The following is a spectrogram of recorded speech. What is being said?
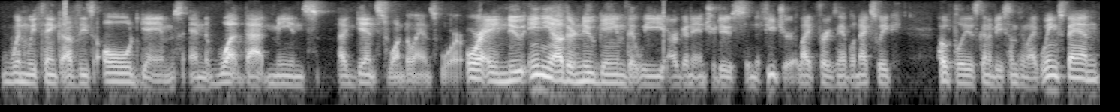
when we think of these old games and what that means against Wonderland's War or a new any other new game that we are going to introduce in the future. Like for example, next week hopefully is going to be something like Wingspan,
